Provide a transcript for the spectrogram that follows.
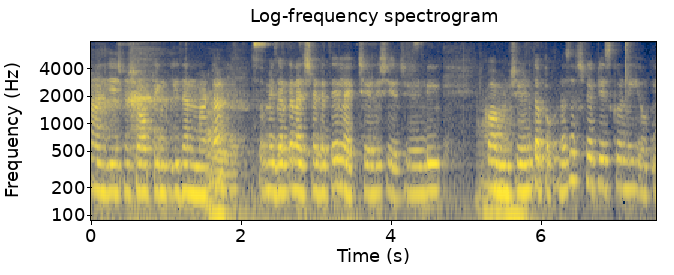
మనం చేసిన షాపింగ్ ఇదనమాట సో మీకు కనుక నచ్చినట్టయితే లైక్ చేయండి షేర్ చేయండి కామెంట్ చేయండి. తప్పకుండా సబ్స్క్రైబ్ చేసుకోండి. ఓకే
